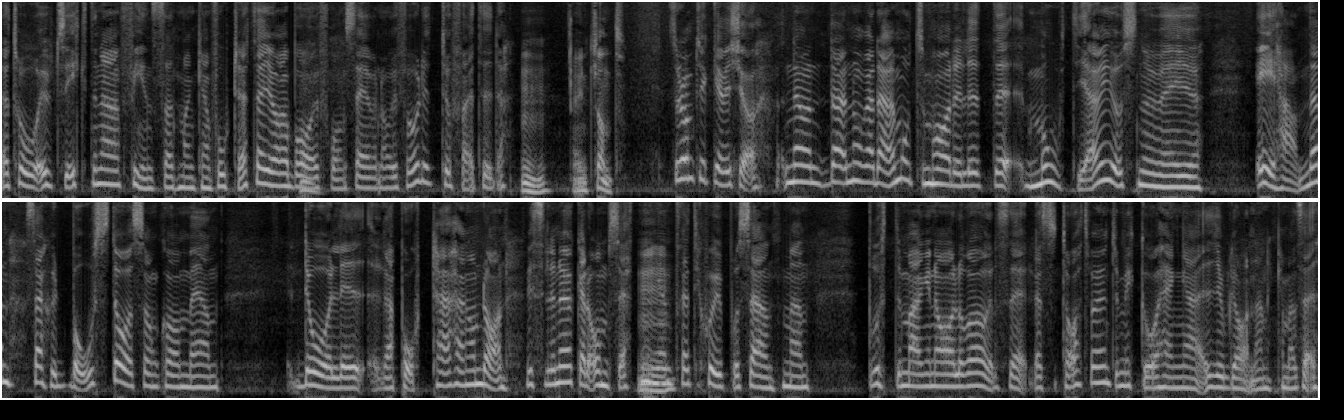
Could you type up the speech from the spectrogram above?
jag tror utsikterna finns att man kan fortsätta göra bra mm. ifrån sig även om vi får lite tuffare tider. Mm. Ja, intressant. Så de tycker jag vi kör. Några däremot som har det lite motigare just nu är ju e-handeln, särskilt Boost då som kom med en dålig rapport här häromdagen. Visserligen ökade omsättningen mm. 37 procent men bruttomarginal och rörelseresultat var ju inte mycket att hänga i julgranen kan man säga.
